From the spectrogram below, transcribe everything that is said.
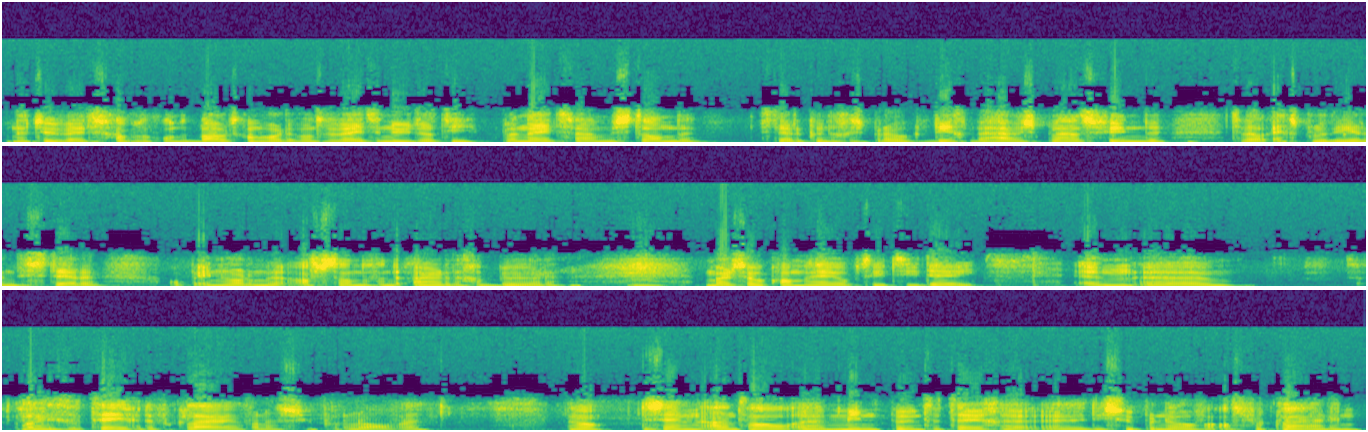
natuurwetenschappelijk onderbouwd kan worden. Want we weten nu dat die planeetsamenstanden sterrenkundig gesproken dicht bij huis plaatsvinden. Terwijl exploderende sterren op enorme afstanden van de aarde gebeuren. Mm. Maar zo kwam hij op dit idee. En, uh, Wat is er tegen de verklaring van een supernova? Nou, er zijn een aantal uh, minpunten tegen uh, die supernova als verklaring.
